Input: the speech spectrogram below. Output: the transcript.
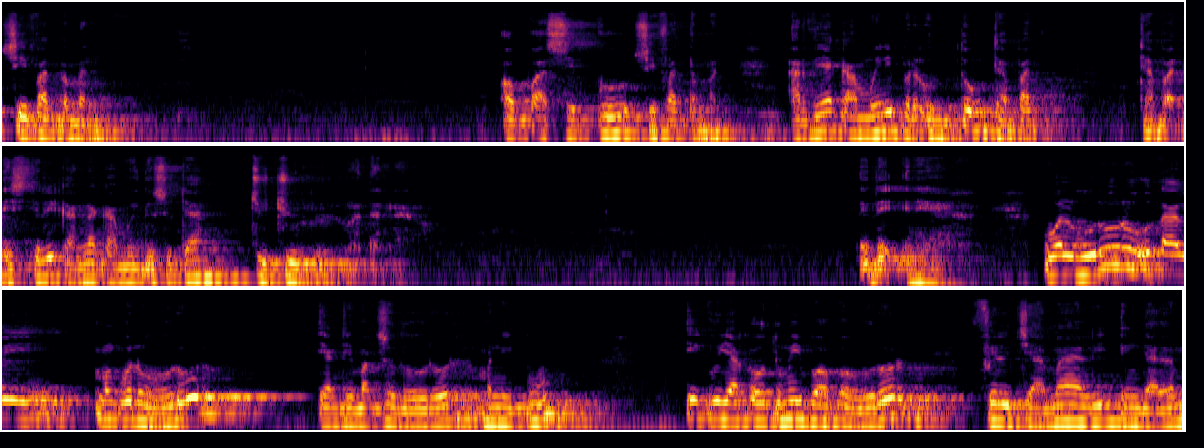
sifat teman. Apa asidku sifat teman. Artinya kamu ini beruntung dapat dapat istri karena kamu itu sudah jujur. Titik ini. Wal gururu utawi mengkuno gurur yang dimaksud hurur menipu iku yakautumi bawa hurur fil jamali ing dalam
